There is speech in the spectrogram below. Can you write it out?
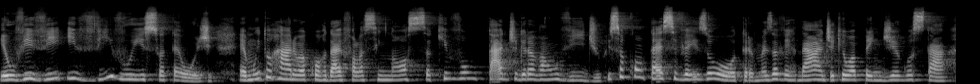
Eu vivi e vivo isso até hoje. É muito raro eu acordar e falar assim, nossa, que vontade de gravar um vídeo. Isso acontece vez ou outra, mas a verdade é que eu aprendi a gostar,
